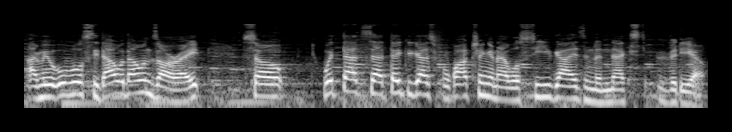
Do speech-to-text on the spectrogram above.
I mean, we'll see. That, that one's alright. So, with that said, thank you guys for watching, and I will see you guys in the next video.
